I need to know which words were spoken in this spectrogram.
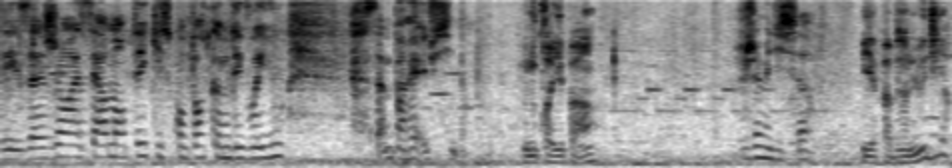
Des agents assermentés qui se comportent comme des voyous, ça me paraît hallucinant. Vous ne croyez pas, hein? J'ai jamais dit ça. Il y a pas besoin de le dire.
